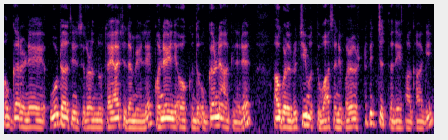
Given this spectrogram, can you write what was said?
ಒಗ್ಗರಣೆ, ಊಟದ ತಿನಿಸುಗಳನ್ನು ತಯಾರಿಸಿದ ಮೇಲೆ ಕೊನೆಯಲ್ಲಿ ಅವಕ್ಕೊಂದು ಒಗ್ಗರಣೆ ಹಾಕಿದರೆ ಅವುಗಳ ರುಚಿ ಮತ್ತು ವಾಸನೆ ಬಹಳಷ್ಟು ಹೆಚ್ಚುತ್ತದೆ. ಹಾಗಾಗಿ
